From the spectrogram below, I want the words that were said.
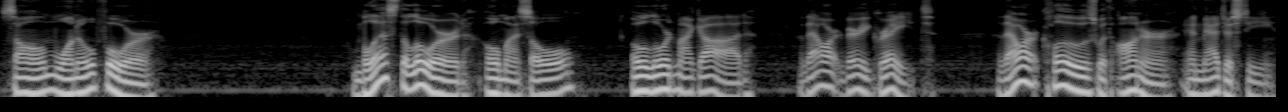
Psalm 104 Bless the Lord, O my soul. O Lord my God, thou art very great. Thou art clothed with honor and majesty.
